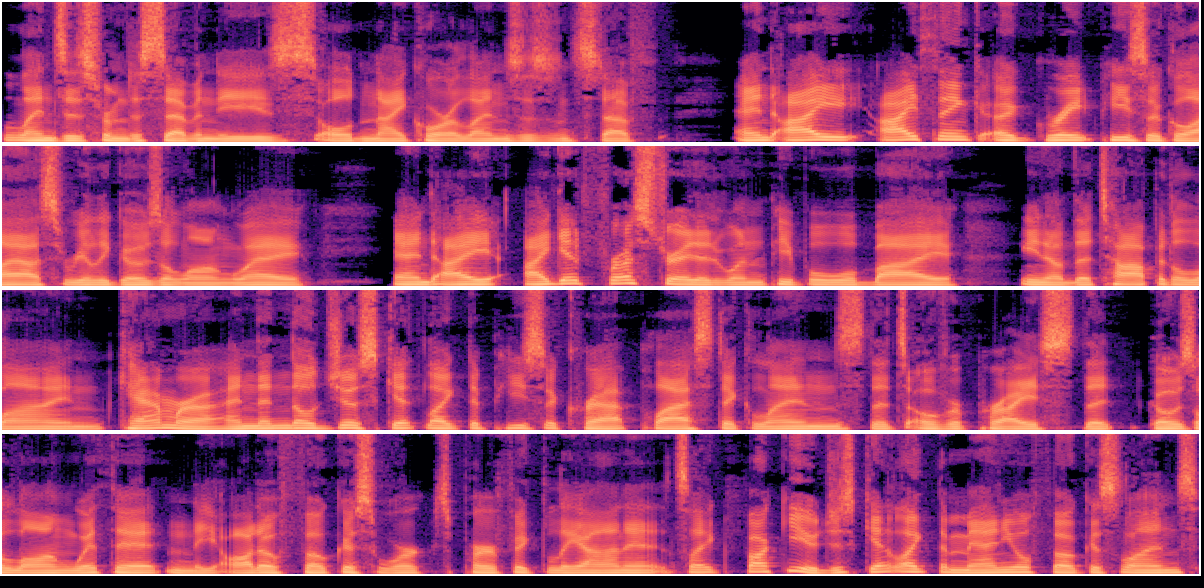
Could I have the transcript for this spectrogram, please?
lenses from the 70s, old Nikkor lenses and stuff. And I I think a great piece of glass really goes a long way. And I I get frustrated when people will buy you know the top of the line camera and then they'll just get like the piece of crap plastic lens that's overpriced that goes along with it and the autofocus works perfectly on it. It's like fuck you. Just get like the manual focus lens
